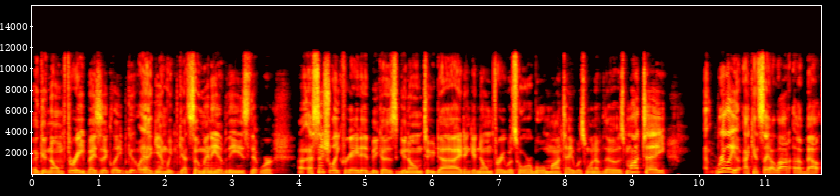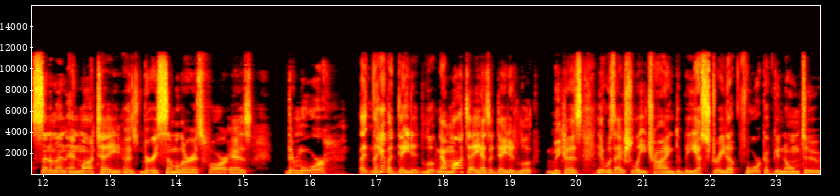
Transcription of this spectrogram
GNOME 3 basically. Again, we've got so many of these that were uh, essentially created because GNOME 2 died and GNOME 3 was horrible. Mate was one of those. Mate really, I can say a lot about cinnamon and mate is very similar as far as they're more they, have a dated look. Now, Mate has a dated look because it was actually trying to be a straight up fork of GNOME 2.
